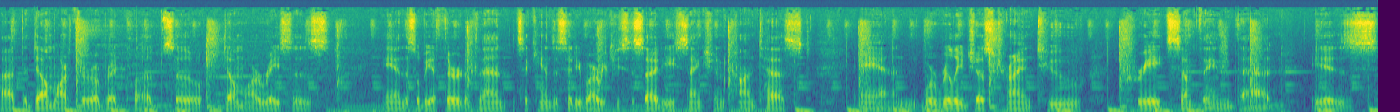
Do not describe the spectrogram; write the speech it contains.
uh, at the Del Mar Thoroughbred Club. So, Del Mar races, and this will be a third event. It's a Kansas City Barbecue Society sanctioned contest, and we're really just trying to create something that is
